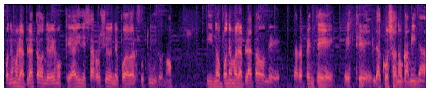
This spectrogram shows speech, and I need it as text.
ponemos la plata donde vemos que hay desarrollo y donde puede haber futuro, ¿no? Y no ponemos la plata donde de repente este, la cosa no camina,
